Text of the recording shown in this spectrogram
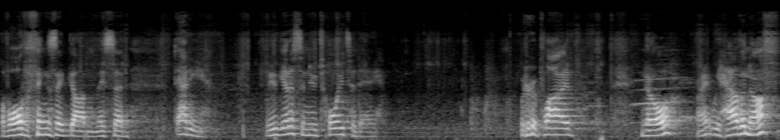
of all the things they'd gotten. They said, Daddy, will you get us a new toy today? We replied, No, right? We have enough.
